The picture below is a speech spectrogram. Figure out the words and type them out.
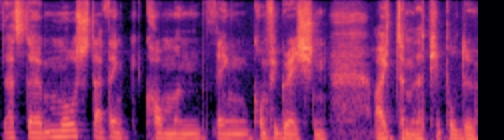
that's the most I think common thing configuration item that people do.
